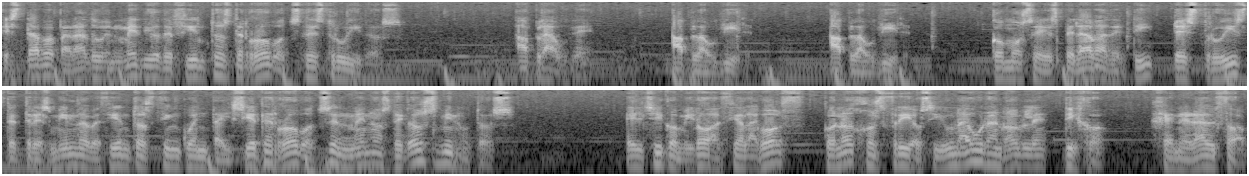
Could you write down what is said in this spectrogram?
Estaba parado en medio de cientos de robots destruidos. Aplaude. Aplaudir. Aplaudir. Como se esperaba de ti, destruiste 3.957 robots en menos de dos minutos. El chico miró hacia la voz, con ojos fríos y un aura noble, dijo. General Zod.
